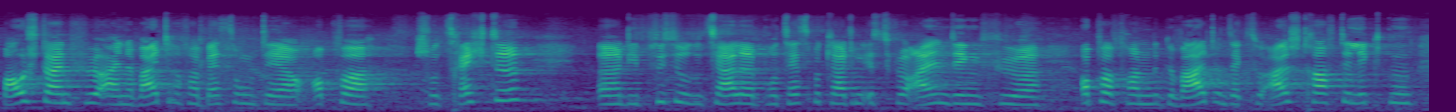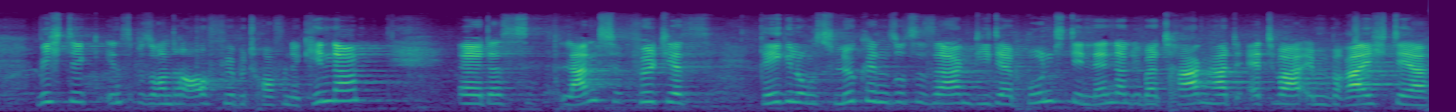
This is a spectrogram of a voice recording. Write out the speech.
Baustein für eine weitere Verbesserung der Opferschutzrechte. Äh, die psychosoziale Prozessbegleitung ist vor allen Dingen für Opfer von Gewalt- und Sexualstrafdelikten wichtig, insbesondere auch für betroffene Kinder. Äh, das Land füllt jetzt Regelungslücken, sozusagen, die der Bund den Ländern übertragen hat, etwa im Bereich der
